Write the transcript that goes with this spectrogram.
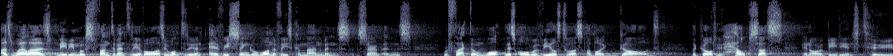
as well as, maybe most fundamentally of all, as we want to do in every single one of these commandments sermons, reflect on what this all reveals to us about God, the God who helps us in our obedience to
